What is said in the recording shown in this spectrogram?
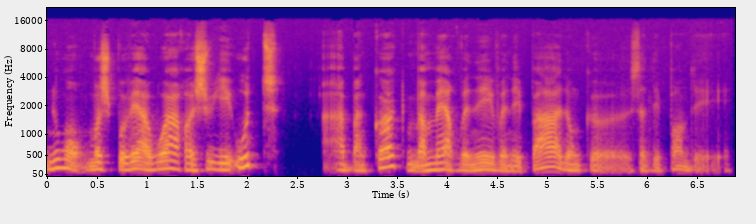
nous, moi, je pouvais avoir juillet-août à Bangkok. Ma mère venait, venait pas, donc ça dépend des,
